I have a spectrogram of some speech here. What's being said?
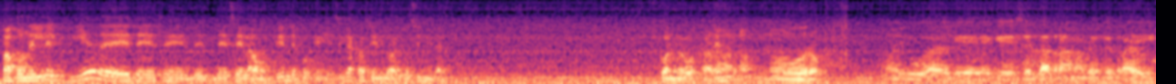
para ponerle el pie de, de, ese, de, ese lado, ¿entiendes? Porque Jessica está haciendo algo similar con nuevos talentos. No, no, no, no hay duda de que, de que esa es la trama que se trae.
